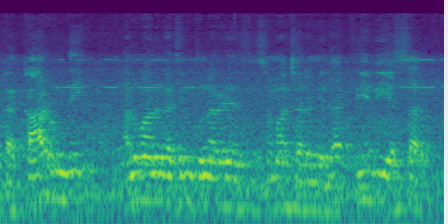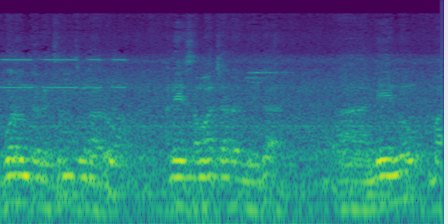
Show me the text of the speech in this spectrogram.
ఒక కారు ఉంది అనుమానంగా తిరుగుతున్నారనే సమాచారం మీద పివిఎస్ఆర్ గోడం దగ్గర తిరుగుతున్నారు అనే సమాచారం మీద ఆ, నేను మా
